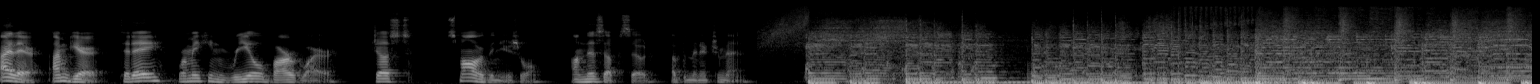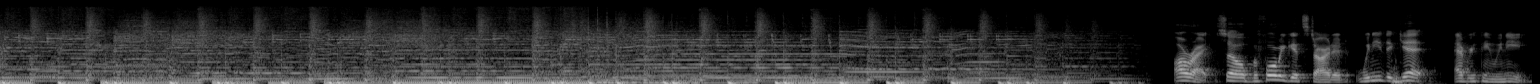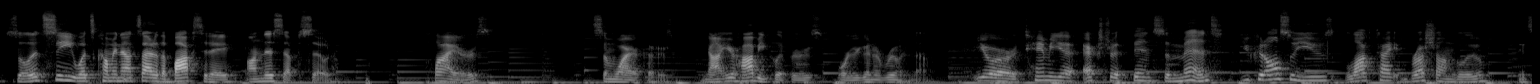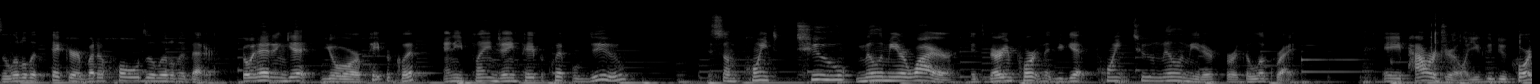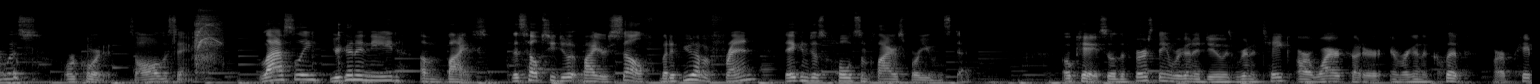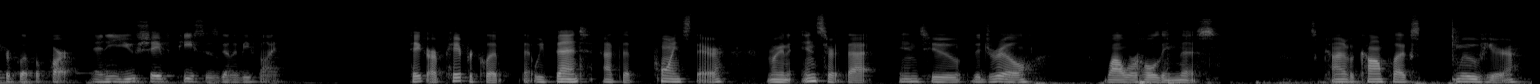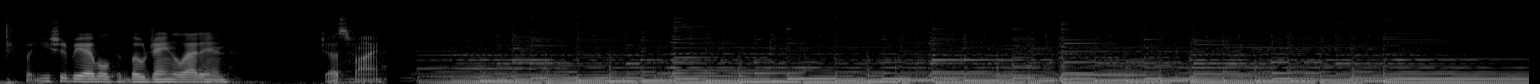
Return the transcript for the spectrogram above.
Hi there, I'm Garrett. Today, we're making real barbed wire, just smaller than usual, on this episode of The Miniature Men. All right, so before we get started, we need to get everything we need. So let's see what's coming outside of the box today on this episode. Pliers, some wire cutters, not your hobby clippers or you're gonna ruin them. Your Tamiya extra thin cement. You could also use Loctite brush on glue. It's a little bit thicker, but it holds a little bit better. Go ahead and get your paper clip. Any plain Jane paper clip will do some 0.2 millimeter wire. It's very important that you get 0.2 millimeter for it to look right. A power drill. You could do cordless or corded. It's all the same. Lastly, you're gonna need a vise. This helps you do it by yourself, but if you have a friend, they can just hold some pliers for you instead. Okay, so the first thing we're gonna do is we're gonna take our wire cutter and we're gonna clip our paper clip apart. Any U-shaped piece is gonna be fine take our paper clip that we bent at the points there, and we're to insert that into the drill while we're holding this. It's kind of a complex move here, but you should be able to bojangle that in just fine.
